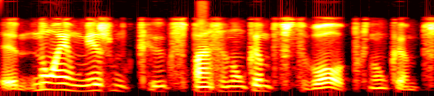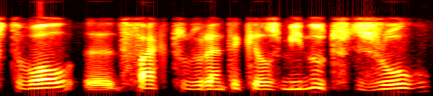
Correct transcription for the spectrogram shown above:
Eh, não é o mesmo que, se passa num campo de futebol, porque num campo de futebol, eh, de facto, durante aqueles minutos de jogo,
